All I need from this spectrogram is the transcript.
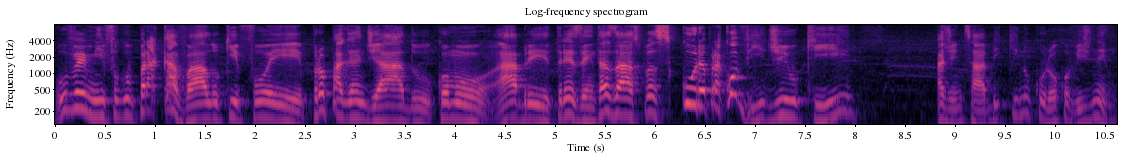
o vermífugo para cavalo que foi propagandeado como abre 300 aspas, cura para covid, o que a gente sabe que não curou Covid nenhum.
